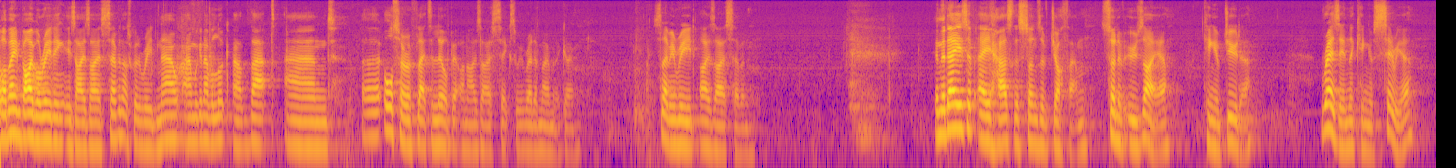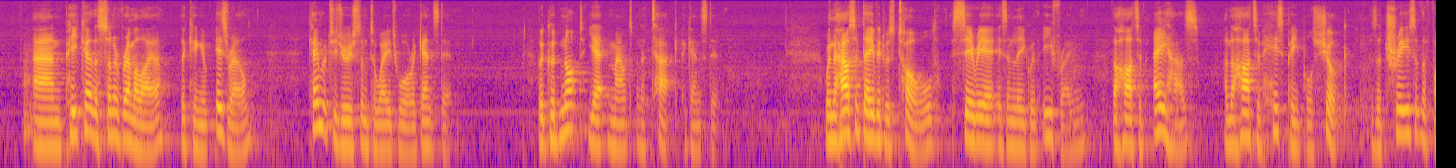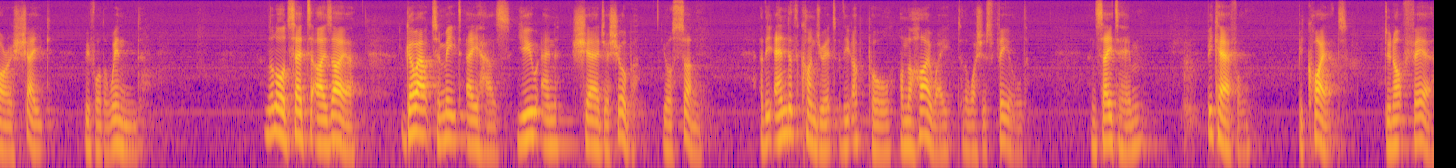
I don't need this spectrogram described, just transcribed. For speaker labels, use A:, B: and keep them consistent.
A: Well, our main Bible reading is Isaiah 7. That's what we're going to read now. And we're going to have a look at that and uh, also reflect a little bit on Isaiah 6 that we read a moment ago. So let me read Isaiah 7. In the days of Ahaz, the sons of Jotham, son of Uzziah, king of Judah, Rezin, the king of Syria, and Pekah, the son of Remaliah, the king of Israel, came up to Jerusalem to wage war against it, but could not yet mount an attack against it. When the house of David was told, Syria is in league with Ephraim, the heart of Ahaz and the heart of his people shook as the trees of the forest shake before the wind. And the Lord said to Isaiah, Go out to meet Ahaz, you and Shear-jashub, your son, at the end of the conduit of the upper pool on the highway to the washer's field, and say to him, Be careful, be quiet, do not fear,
